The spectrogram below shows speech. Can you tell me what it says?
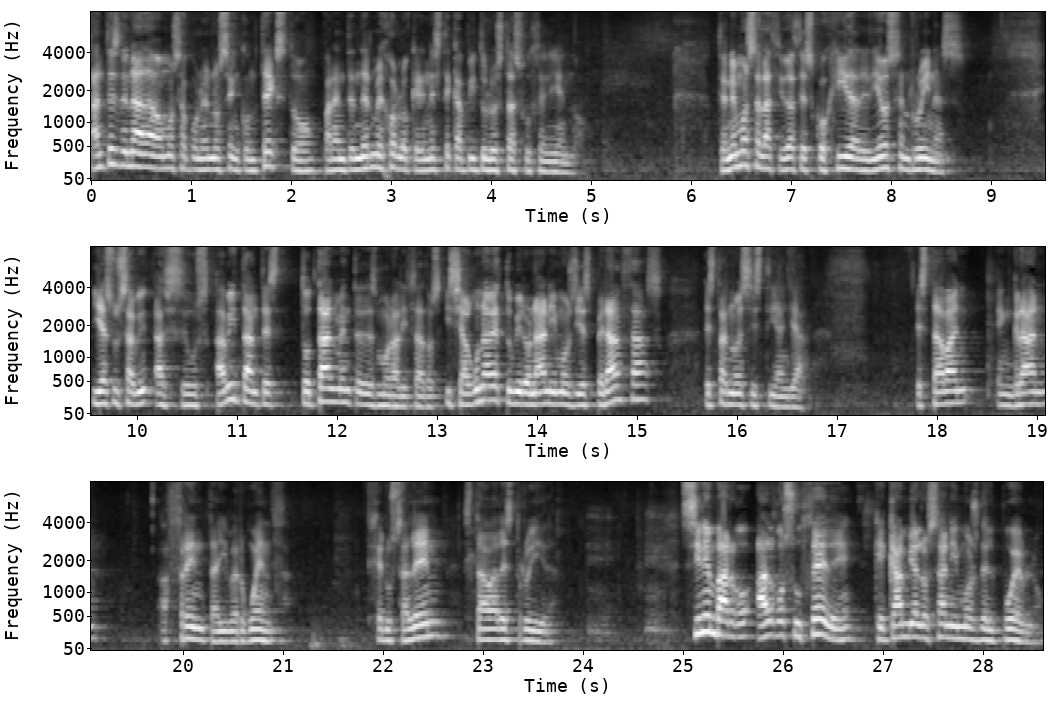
Antes de nada vamos a ponernos en contexto para entender mejor lo que en este capítulo está sucediendo. Tenemos a la ciudad escogida de Dios en ruinas y a sus, habitantes totalmente desmoralizados. Y si alguna vez tuvieron ánimos y esperanzas, estas no existían ya. Estaban en gran afrenta y vergüenza. Jerusalén estaba destruida. Sin embargo, algo sucede que cambia los ánimos del pueblo.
